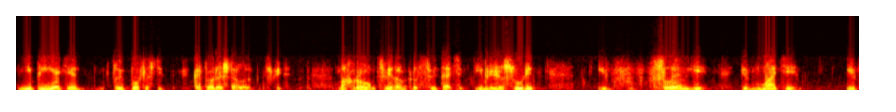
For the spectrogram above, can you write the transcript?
неприятие той пошлости, которая стала, так сказать, махровым цветом расцветать и в режиссуре, и в, сленге, и в мате, и в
